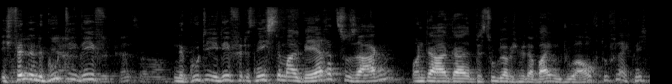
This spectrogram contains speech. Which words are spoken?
Ich, finde, eine gute, Idee, eine gute Idee für das nächste Mal wäre zu sagen, und da, da bist du, glaube ich, mit dabei und du auch, du vielleicht nicht,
